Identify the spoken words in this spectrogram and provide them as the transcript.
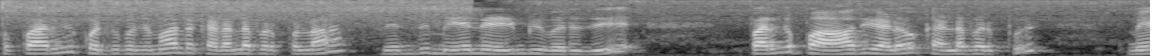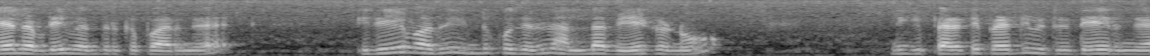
இப்போ பாருங்கள் கொஞ்சம் கொஞ்சமாக அந்த கடலைப்பருப்பெல்லாம் வெந்து மேலே எழும்பி வருது. பாருங்கள் பாதி அளவு கடலைப்பருப்பு மேலே அப்படியே வந்திருக்கு பாருங்கள் இதே மாதிரி இன்னும் கொஞ்சம் நேரம் நல்லா வேகணும். நீங்கள் பிரட்டி பிரட்டி விட்டுக்கிட்டே இருங்க.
